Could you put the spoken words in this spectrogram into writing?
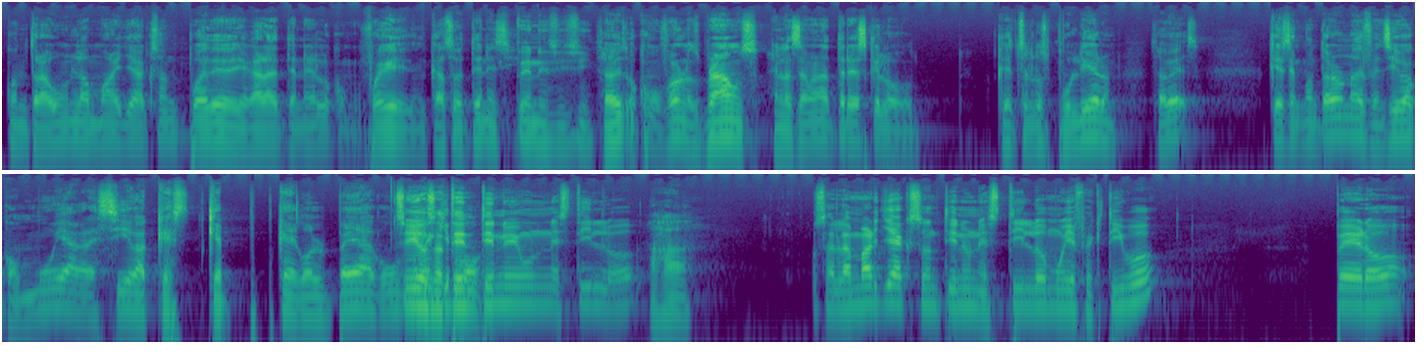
contra un Lamar Jackson puede llegar a detenerlo como fue en el caso de Tennessee, Tennessee, sí. ¿sabes? O como fueron los Browns en la semana 3 que, lo, que se los pulieron, ¿sabes? Que se encontraron una defensiva como muy agresiva, que, que, que golpea con un Sí, un o sea, equipo- tiene un estilo. Ajá. O sea, Lamar Jackson tiene un estilo muy efectivo, pero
